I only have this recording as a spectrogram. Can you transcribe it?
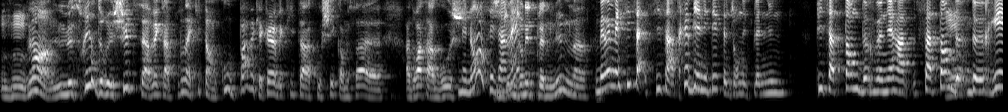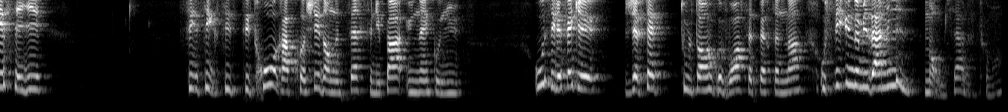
Mhm. Non, le risque de rechute, c'est avec la personne avec qui t'es en couple, pas avec quelqu'un avec qui t'as accouché comme ça, euh, à droite, à gauche. Mais non, c'est jamais. Une journée de pleine lune, là. Mais oui, mais si ça, si ça a très bien été cette journée de pleine lune, puis ça te tente de revenir à. Ça te tente Mm. de, de réessayer. C'est- C'est c'est- c'est trop rapproché dans notre cercle, ce n'est pas une inconnue. Ou c'est le fait que j'ai peut-être tout le temps revoir cette personne-là. Ou c'est une de mes amies. Non, ça, là, comprends?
